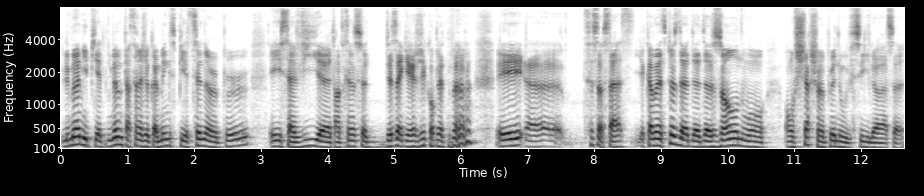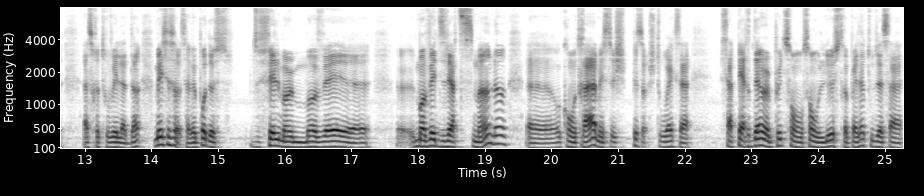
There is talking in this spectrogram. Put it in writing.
lui-même, lui-même, le personnage de Cummings piétine un peu et sa vie euh, est en train de se désagréger complètement. Et euh, c'est ça, ça, il y a comme une espèce de, zone où on, cherche un peu nous aussi là, à, se, à se retrouver là-dedans. Mais c'est ça, ça fait pas de, du film un mauvais, mauvais divertissement. Là. au contraire, mais c'est, ça, je trouvais que ça, ça perdait un peu de son, son lustre peut-être ou de sa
